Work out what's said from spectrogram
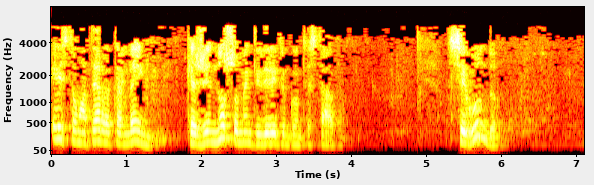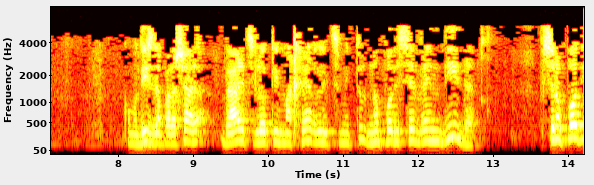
esta é uma terra também que a gente não somente direito incontestável. Segundo, como diz na Parashá, não pode ser vendida. Você não pode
